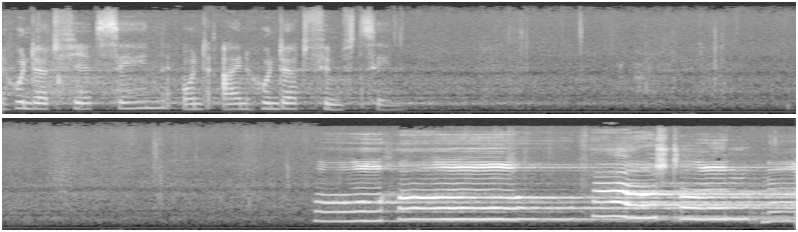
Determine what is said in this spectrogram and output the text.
114 und 115. Aha, verstanden.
